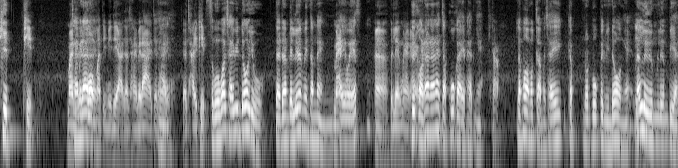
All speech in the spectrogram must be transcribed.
ผิดผิด มันใช้ไม่ได้พวกเลย มัลติมีเดียจะใช้ไม่ได้จะใช้เออจะใช้ผิด สมมติว่าใช้ Windows อยู่ แต่ดันไปเลื่อนเป็นตำแหน่ง Mac iOS อ่าเป็นเรื่องแม็กคือก่อนหน้านั้นนะจับคู่กับ iPad ไงครับแล้วพอมากลับมาใช้กับโน้ตบุ๊กเป็น Windows อย่างเงี้ยแล้วลืมลืมเปลี่ยน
